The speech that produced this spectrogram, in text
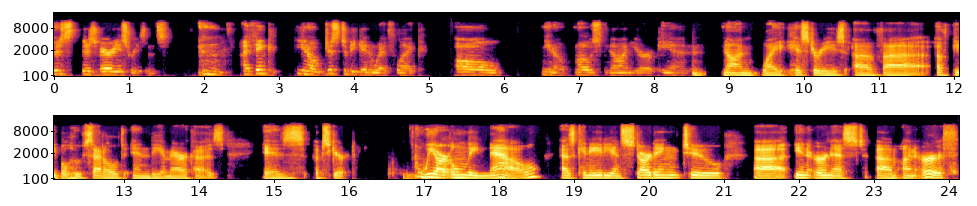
There's there's various reasons. I think you know just to begin with, like all you know most non-European, non-white histories of uh, of people who've settled in the Americas is obscured. We are only now as Canadians starting to, uh, in earnest, um, unearth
